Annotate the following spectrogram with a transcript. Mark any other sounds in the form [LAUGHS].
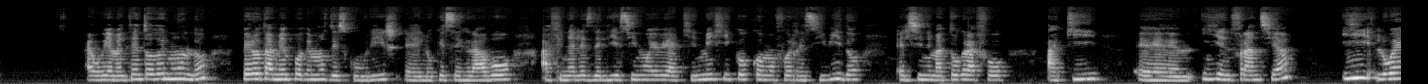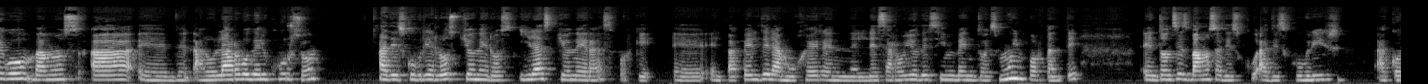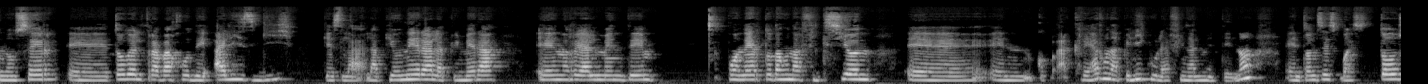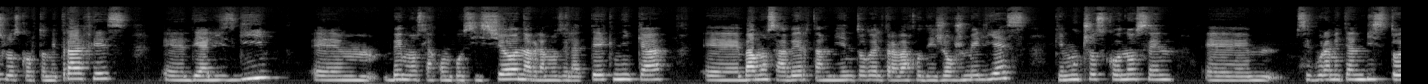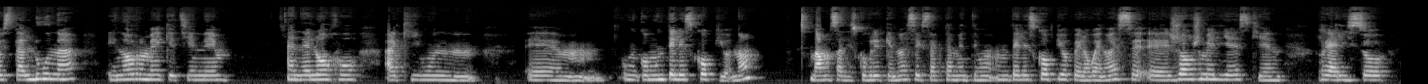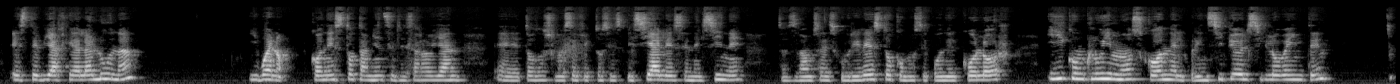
Obviamente en todo el mundo, pero también podemos descubrir eh, lo que se grabó a finales del 19 aquí en México, cómo fue recibido el cinematógrafo aquí eh, y en Francia. Y luego vamos a, eh, a lo largo del curso, a descubrir los pioneros y las pioneras, porque el papel de la mujer en el desarrollo de ese invento es muy importante. Entonces vamos a, a descubrir, a conocer todo el trabajo de Alice Guy, que es la, pionera, la primera en realmente poner toda una ficción eh, en crear una película finalmente, ¿no? Entonces, pues todos los cortometrajes eh, de Alice Guy, em, vemos la composición, hablamos de la técnica, eh, vamos a ver también todo el trabajo de Georges Méliès, que muchos conocen, em, seguramente han visto esta luna enorme que tiene en el ojo aquí un, Em, como un telescopio, ¿no? Vamos a descubrir que no es exactamente un, telescopio, pero bueno, es eh, Georges Méliès quien realizó este viaje a la Luna. Y bueno, con esto también se desarrollan eh, todos los efectos especiales en el cine. Entonces vamos a descubrir esto, cómo se pone el color. Y concluimos con el principio del siglo XX,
